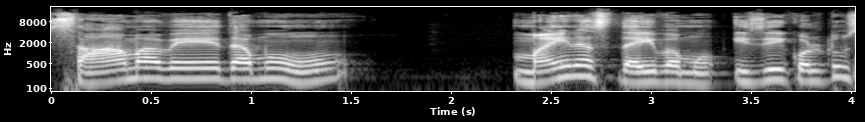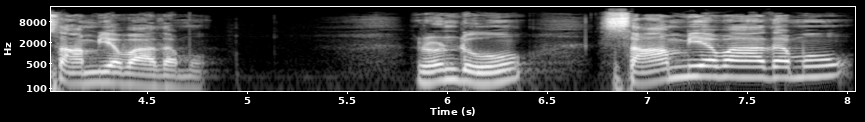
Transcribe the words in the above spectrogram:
సామవేదము మైనస్ దైవము ఈజ్ ఈక్వల్ టు సామ్యవాదము. రెండు సామ్యవాదము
